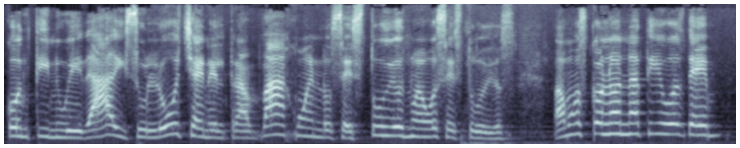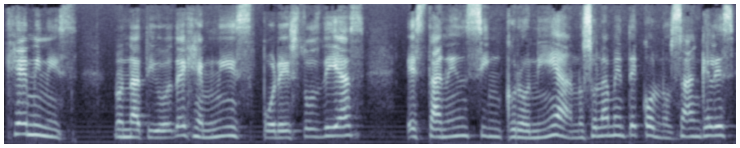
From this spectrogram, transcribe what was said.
continuidad y su lucha en el trabajo, en los estudios, nuevos estudios. Vamos con los nativos de Géminis. Los nativos de Géminis por estos días están en sincronía, no solamente con los ángeles,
